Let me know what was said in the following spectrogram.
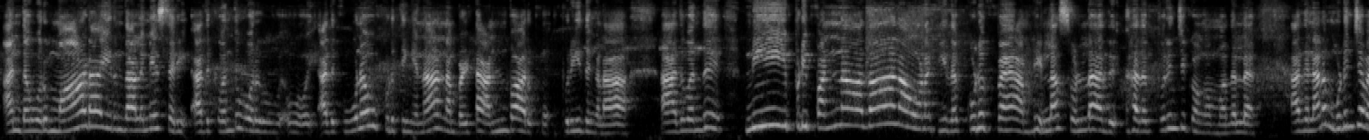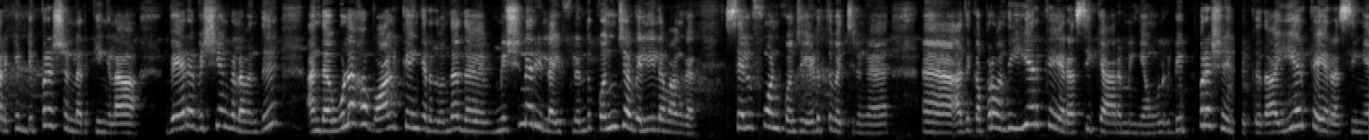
அந்த ஒரு மாடா இருந்தாலுமே சரி அதுக்கு வந்து ஒரு அதுக்கு உணவு கொடுத்தீங்கன்னா நம்மள்ட்ட அன்பா இருக்கும். புரியுதுங்களா? அது வந்து நீ இப்படி பண்ணாதான் நான் உனக்கு இதை கொடுப்பேன் அப்படின்லாம் சொல்லாது. அதை புரிஞ்சுக்கோங்க முதல்ல. அதனால முடிஞ்ச வரைக்கும் டிப்ரெஷன்ல இருக்கீங்களா? வேற விஷயங்களை வந்து அந்த உலக வாழ்க்கைங்கிறது வந்து அந்த மிஷினரி லைஃப்ல இருந்து கொஞ்சம் வெளியில வாங்க. செல்போன் கொஞ்சம் எடுத்து வச்சிருங்க. அதுக்கப்புறம் வந்து இயற்கையை ரசிக்க ஆரம்பிங்க. உங்களுக்கு டிப்ரெஷன் இருக்குதா? இயற்கையை ரசிங்க.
